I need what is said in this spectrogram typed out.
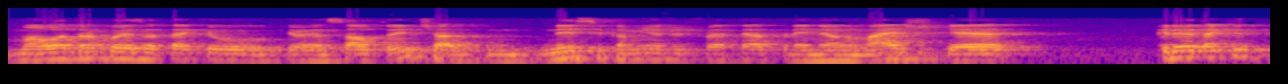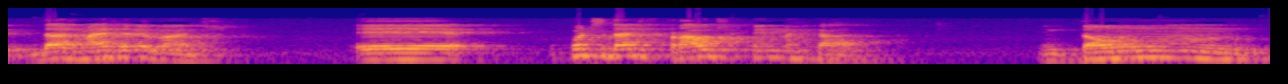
uma, outra coisa até que eu, que eu ressalto aí, Thiago, nesse caminho a gente foi até aprendendo mais, que é, creio até que das mais relevantes, é a quantidade de fraude que tem no mercado. Então,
